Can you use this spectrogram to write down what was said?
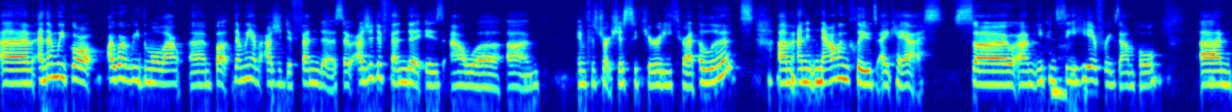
um, and then we've got, I won't read them all out, um, but then we have Azure Defender. So Azure Defender is our um, infrastructure security threat alerts, um, and it now includes AKS. So um, you can see here, for example, um,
